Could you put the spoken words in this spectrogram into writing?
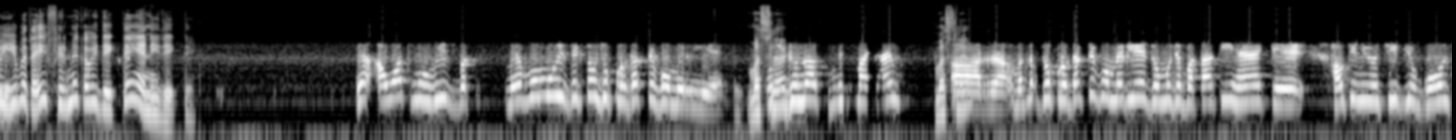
یہ بتائیے فلمیں کبھی دیکھتے ہیں یا نہیں دیکھتے؟ موویز بٹ میں وہ موویز دیکھتا ہوں جو پروڈکٹیو وہ میرے لیے مثلاً؟ اور مطلب جو پروڈکٹیو وہ میرے لیے جو مجھے بتاتی ہیں کہ how can you achieve your goals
